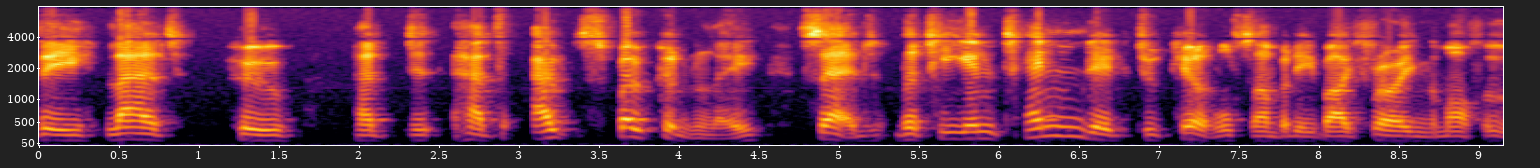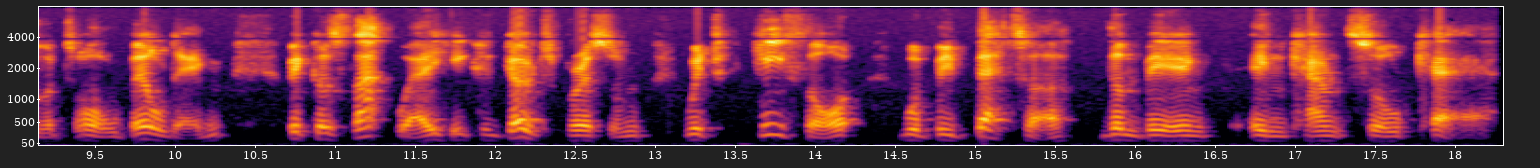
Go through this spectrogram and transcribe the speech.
the lad who had had outspokenly said that he intended to kill somebody by throwing them off of a tall building because that way he could go to prison which he thought would be better than being in council care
